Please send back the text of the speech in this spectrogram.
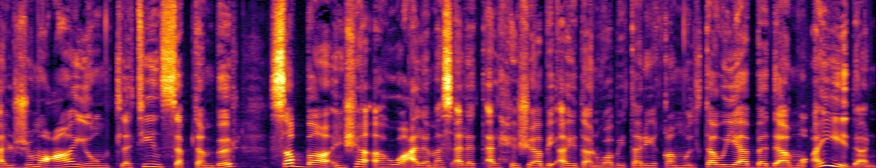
الجمعة يوم 30 سبتمبر صب إنشاءه على مسألة الحجاب أيضا وبطريقة ملتوية بدا مؤيدا.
